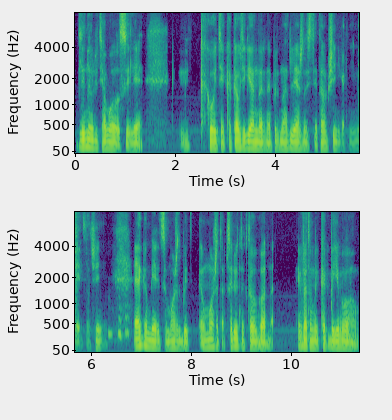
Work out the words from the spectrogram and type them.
длинные ли у тебя волосы или какой у тебя, какая у тебя гендерная принадлежность, это вообще никак не имеет значения. Эго мерится может быть, может абсолютно кто угодно. И в этом как бы его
